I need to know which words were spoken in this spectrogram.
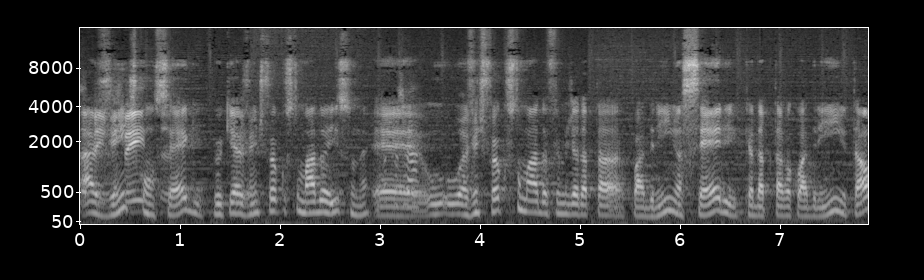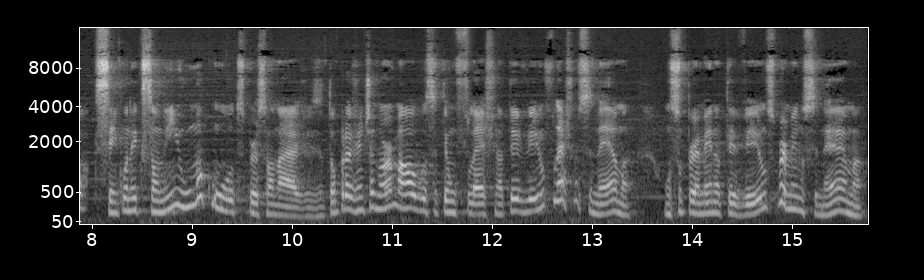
a gente feita- consegue, porque a gente foi acostumado a isso, né? É, é. o, o- a gente foi acostumado a filme de adaptar quadrinho, a série que adaptava quadrinho e tal, sem conexão nenhuma com outros personagens. Então pra gente é normal você ter um Flash na TV e um Flash no cinema. Um Superman na TV e um Superman no cinema.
